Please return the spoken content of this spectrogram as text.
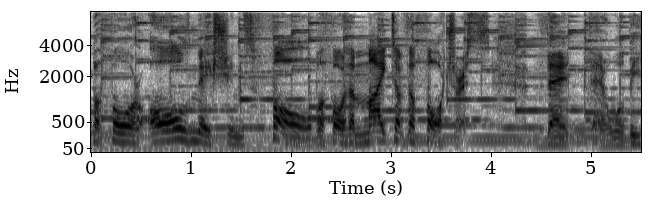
before all nations fall before the might of the fortress. Then there will be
